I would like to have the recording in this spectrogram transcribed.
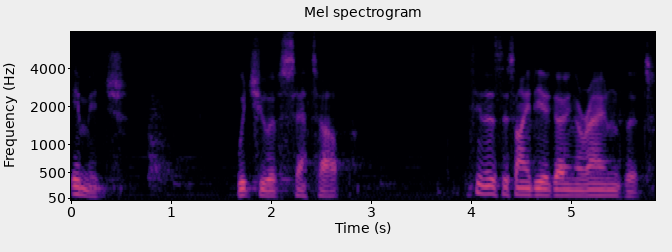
image which you have set up. See, there's this idea going around that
